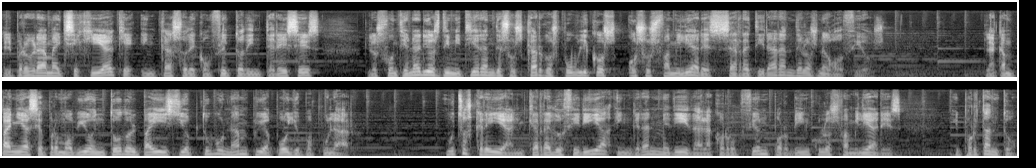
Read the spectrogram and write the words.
El programa exigía que, en caso de conflicto de intereses, los funcionarios dimitieran de sus cargos públicos o sus familiares se retiraran de los negocios. La campaña se promovió en todo el país y obtuvo un amplio apoyo popular. Muchos creían que reduciría en gran medida la corrupción por vínculos familiares y por tanto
